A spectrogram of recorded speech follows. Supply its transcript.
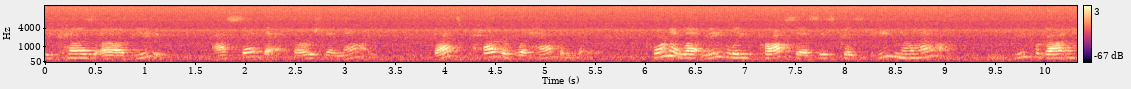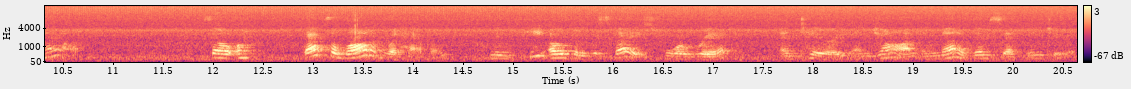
because of you. I said that Thursday night. That's part of what happened there. Corna let me lead processes because he didn't know how. He'd forgotten how. So that's a lot of what happened. I mean, he opened the space for Rick and Terry and John, and none of them stepped into it.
